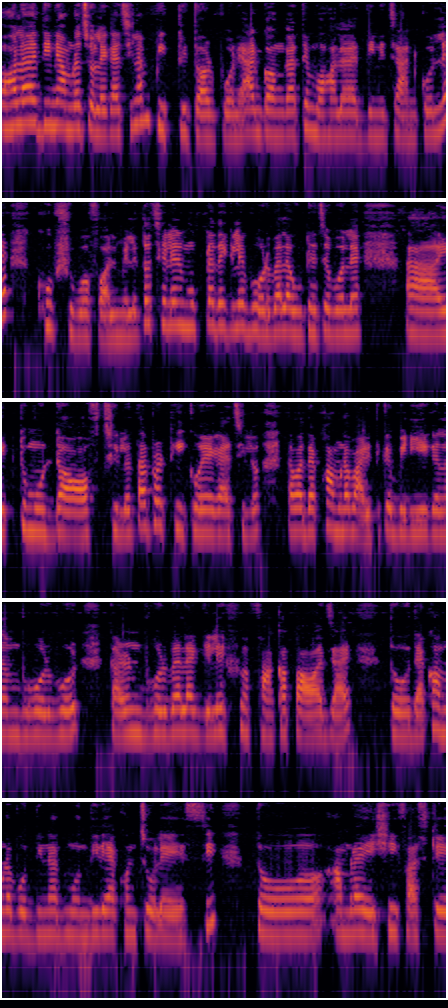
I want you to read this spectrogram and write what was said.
মহালয়ার দিনে আমরা চলে গেছিলাম পিতৃতর্পণে। আর গঙ্গাতে মহালয়ার দিনে চান করলে খুব শুভ ফল মেলে। তো ছেলের মুখটা দেখলে ভোরবেলা উঠেছে বলে একটু মুডটা অফ ছিল, তারপর ঠিক হয়ে গেছিল। তারপর দেখো আমরা বাড়ি থেকে বেরিয়ে গেলাম ভোর ভোর, কারণ ভোরবেলা গেলে ফাঁকা পাওয়া যায়। তো দেখো আমরা বদ্রীনাথ মন্দিরে এখন চলে এসেছি। তো আমরা এসেই ফার্স্টে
